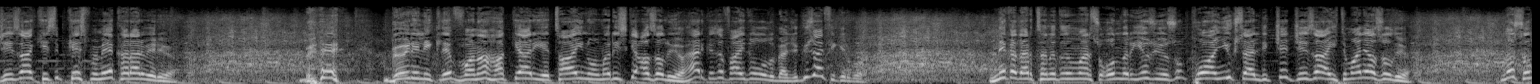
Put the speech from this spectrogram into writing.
ceza kesip kesmemeye karar veriyor. Böylelikle Van'a Hakkari'ye tayin olma riski azalıyor. Herkese faydalı olur bence. Güzel fikir bu. Ne kadar tanıdığın varsa onları yazıyorsun. Puan yükseldikçe ceza ihtimali azalıyor. Nasıl?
